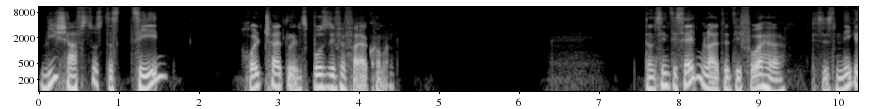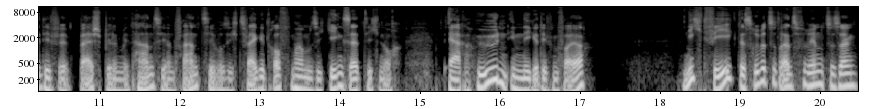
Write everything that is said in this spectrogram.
Wie schaffst du es, dass zehn Holzscheitel ins positive Feuer kommen? Dann sind dieselben Leute, die vorher dieses negative Beispiel mit Hansi und Franzi, wo sich zwei getroffen haben und sich gegenseitig noch erhöhen im negativen Feuer, nicht fähig, das rüber zu transferieren und zu sagen,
